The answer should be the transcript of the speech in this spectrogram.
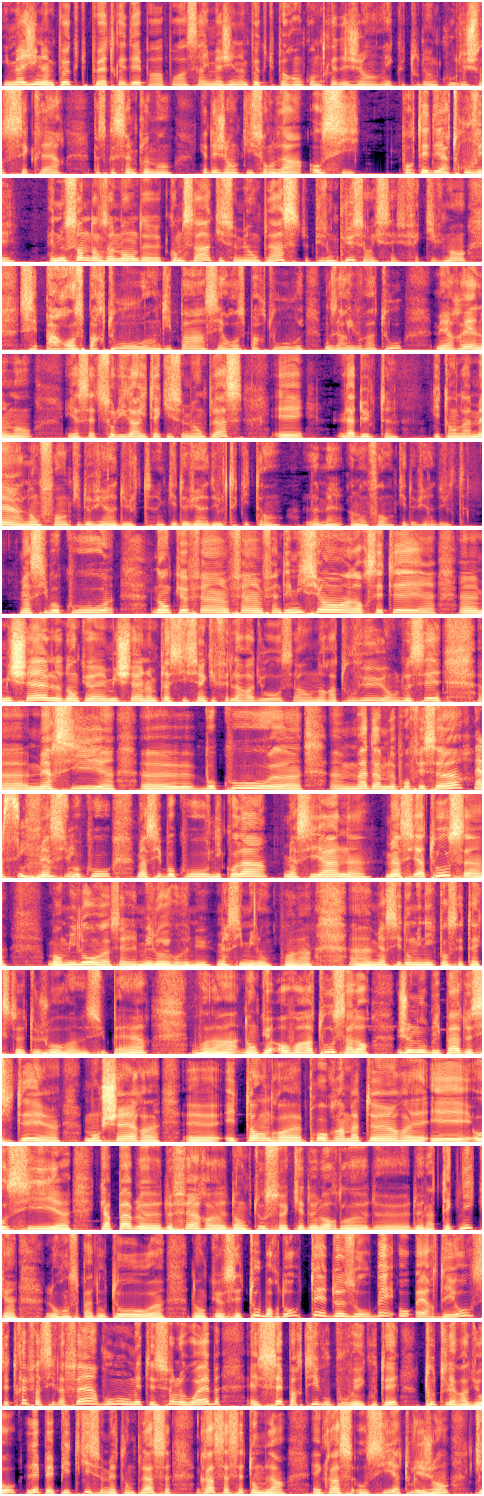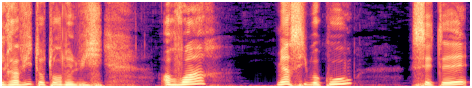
Imagine un peu que tu peux être aidé par rapport à ça. Imagine un peu que tu peux rencontrer des gens et que tout d'un coup les choses s'éclairent parce que simplement il y a des gens qui sont là aussi pour t'aider à trouver. Et nous sommes dans un monde comme ça qui se met en place de plus en plus. C'est effectivement, c'est pas rose partout. On dit pas c'est rose partout, vous arriverez à tout. Mais réellement, il y a cette solidarité qui se met en place et l'adulte qui tend la main à l'enfant qui devient adulte, qui devient adulte, qui tend la main à l'enfant qui devient adulte. Merci beaucoup. Donc euh, fin fin fin d'émission. Alors c'était euh, euh, Michel, donc Michel, un plasticien qui fait de la radio, ça on aura tout vu, on le sait. merci beaucoup, Madame le professeur. Merci. Merci beaucoup. Merci beaucoup, Nicolas. Merci Anne. Merci à tous. Bon, Milo, Milo est revenu. Merci Milo. Voilà. merci Dominique pour ces textes toujours super. Voilà. Donc au revoir à tous. Alors je n'oublie pas de citer mon cher euh, étendre euh, programmateur et aussi euh, capable de faire donc tout ce qui est de l'ordre de, la technique. Laurence Padotto, donc c'est tout Bordeaux, T2O B-O-R-D-O, c'est très facile à faire. Vous vous mettez sur le web et c'est parti. Vous pouvez écouter toutes les radios, les pépites qui se mettent en place grâce à cet homme-là et grâce aussi à tous les gens qui gravitent autour de lui. Au revoir, merci beaucoup. C'était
